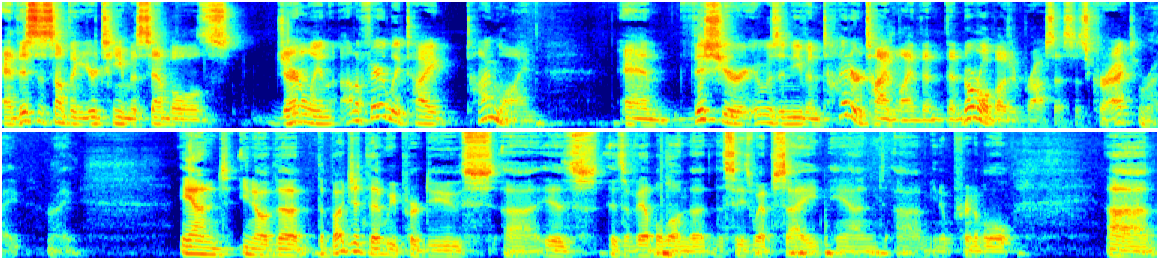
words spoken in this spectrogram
and this is something your team assembles generally on a fairly tight timeline. And this year it was an even tighter timeline than, than normal budget processes, correct? Right, right. And you know the the budget that we produce uh, is is available on the, the city's website and um, you know printable. Uh,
